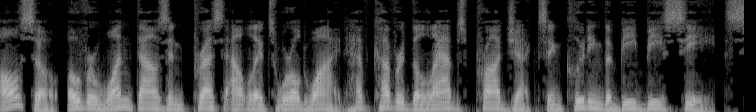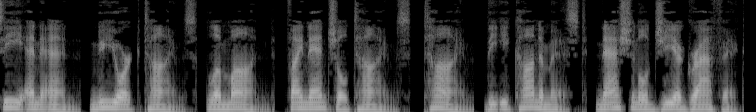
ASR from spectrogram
Also, over 1,000 press outlets worldwide have covered the lab's projects including the BBC, CNN, New York Times, Le Monde, Financial Times, Time, The Economist, National Geographic,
